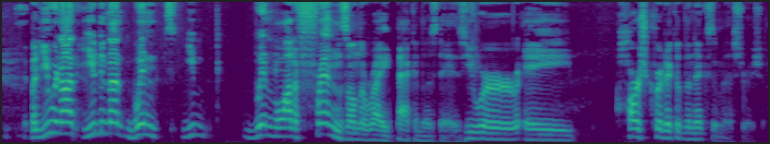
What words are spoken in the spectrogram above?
but you were not, you did not win, you win a lot of friends on the right back in those days. You were a harsh critic of the Nixon administration.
